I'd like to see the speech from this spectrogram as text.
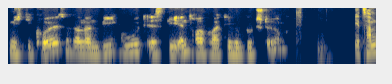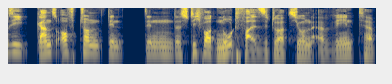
nicht die Größe, sondern wie gut ist die intraoperative Blutstillung. Jetzt haben Sie ganz oft schon den den, das Stichwort Notfallsituation erwähnt, Herr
